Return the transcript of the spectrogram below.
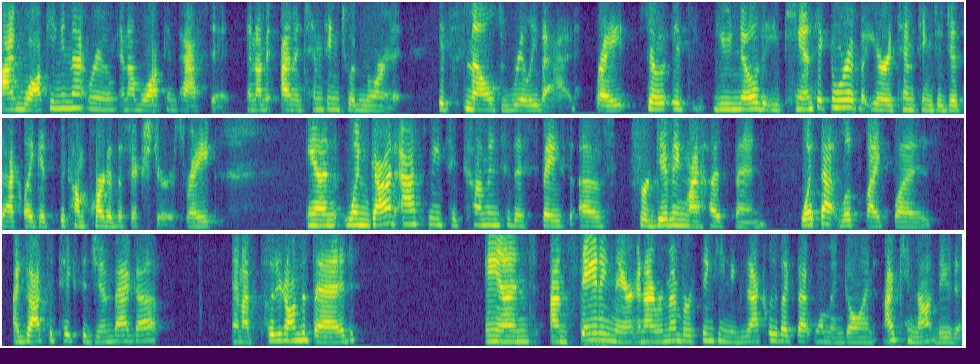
I'm walking in that room and I'm walking past it and I'm I'm attempting to ignore it. It smells really bad, right? So it's you know that you can't ignore it, but you're attempting to just act like it's become part of the fixtures, right? And when God asked me to come into this space of forgiving my husband, what that looked like was I got to pick the gym bag up and I put it on the bed and I'm standing there and I remember thinking exactly like that woman going, I cannot do this.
